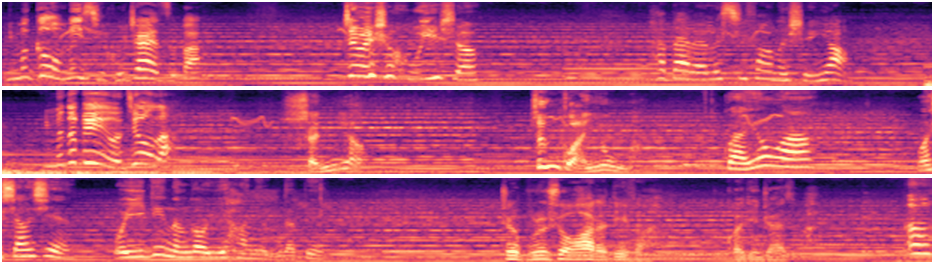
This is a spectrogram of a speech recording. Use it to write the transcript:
你们跟我们一起回寨子吧。这位是胡医生，他带来了西方的神药，你们的病有救了。神药真管用吗？管用啊！我相信我一定能够医好你们的病。这不是说话的地方，快进寨子吧。嗯，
